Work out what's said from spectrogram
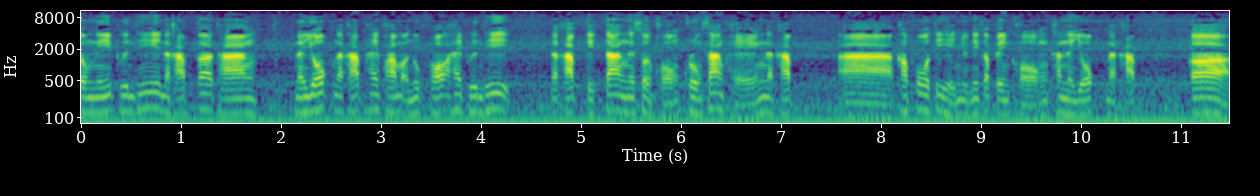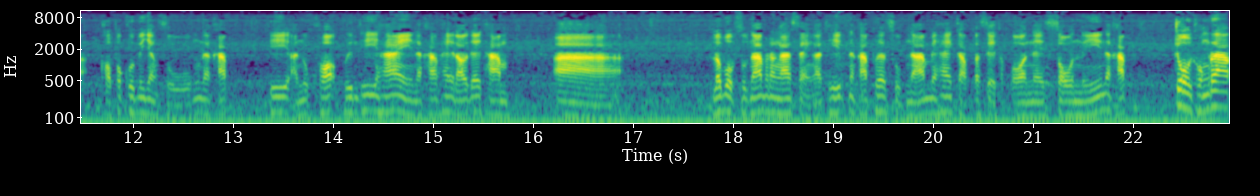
ตรงนี้พื้นที่นะครับก็ทางนายกนะครับ ให้ความอนุเคราะห์ให้พื้นที่นะครับ ติดตั้งในส่วนของโครงสร้างแผงนะครับข้าวโพดที่เห็นอยู่นี้ก็เป็นของท่านนายกนะครับ ก็ขอบพระคุณเป็นอย่างสูงนะครับ ที่อนุเคราะห์พื้นที่ให้นะครับ ให้เราได้ทำ ระบบสูบน้ำพลังงานแสงอาทิตย์นะครับเพื่อสูบน้ำไปให้กับเกษตรกรในโซนนี้นะครับ โจทย์ของเรา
